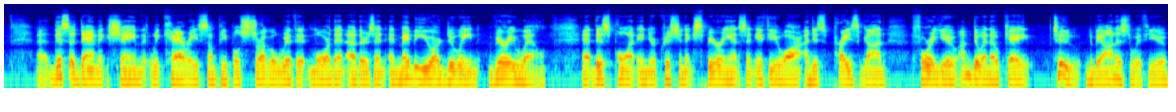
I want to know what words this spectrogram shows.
Uh, this Adamic shame that we carry, some people struggle with it more than others, and, and maybe you are doing very well at this point in your Christian experience. And if you are, I just praise God for you. I'm doing okay too, to be honest with you.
